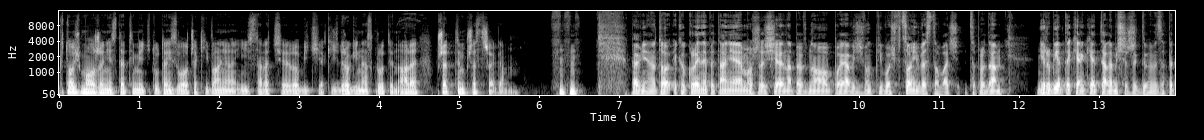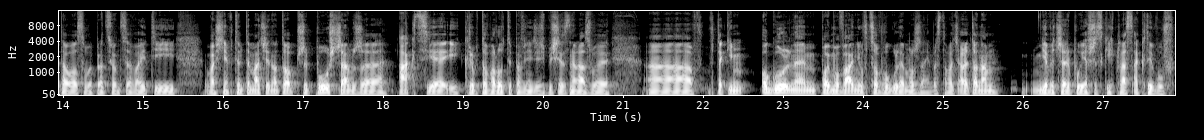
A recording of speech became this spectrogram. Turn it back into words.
ktoś może niestety mieć tutaj złe oczekiwania i starać się robić jakieś drogi na skróty, no ale przed tym przestrzegam. Pewnie, no to jako kolejne pytanie może się na pewno pojawić wątpliwość, w co inwestować. Co prawda, nie robiłem takiej ankiety, ale myślę, że gdybym zapytał osoby pracujące w IT właśnie w tym temacie, no to przypuszczam, że akcje i kryptowaluty pewnie gdzieś by się znalazły w takim ogólnym pojmowaniu, w co w ogóle można inwestować, ale to nam nie wyczerpuje wszystkich klas aktywów,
